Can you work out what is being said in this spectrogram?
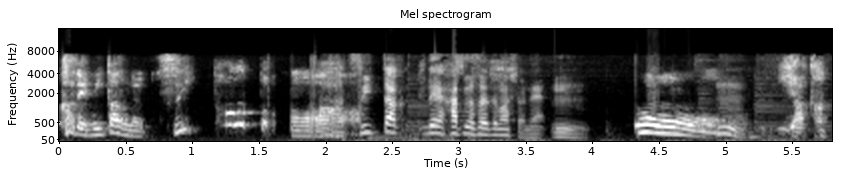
かで見たんだよ、ツイッターだったかな。あツイッターで発表されてましたね。うん。うんうんいや、だっ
